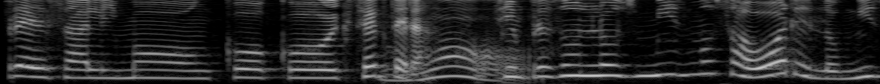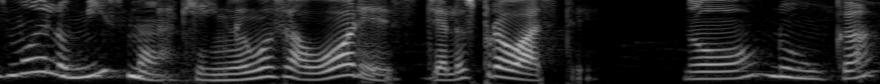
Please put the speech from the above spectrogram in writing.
Fresa, limón, coco, etcétera. No. Siempre son los mismos sabores, lo mismo de lo mismo. Aquí hay nuevos sabores, ya los probaste. No, nunca.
